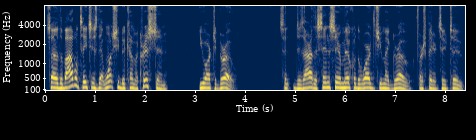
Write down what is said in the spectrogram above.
So the Bible teaches that once you become a Christian, you are to grow desire the sincere milk of the word that you may grow. 1 Peter 2 2.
